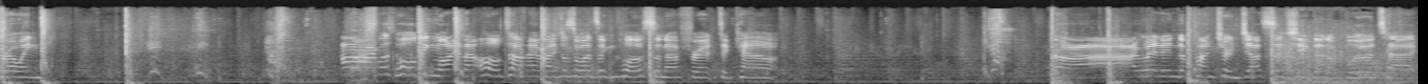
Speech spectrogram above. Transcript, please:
Growing. Oh, I was holding Y that whole time. I just wasn't close enough for it to count. Ah, I went in to punch her just as she did a blue attack.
